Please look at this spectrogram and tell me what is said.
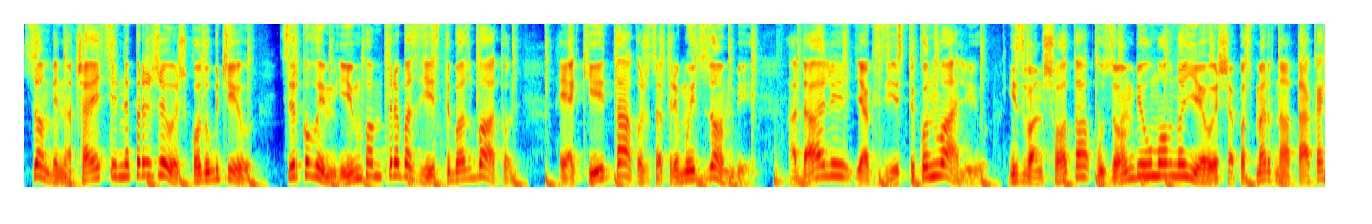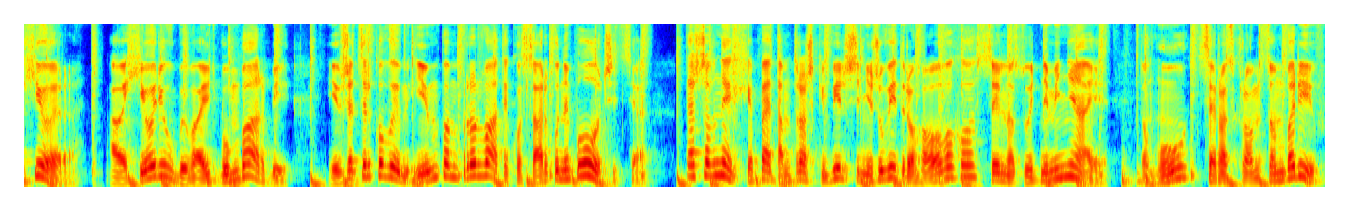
Зомбі на чайці не пережили шкоду бджіл. Цирковим імпам треба з'їсти базбатон, які також затримують зомбі. А далі як з'їсти конвалію. Із ваншота у зомбі умовно є лише посмертна атака хілера. Але хілерів вбивають бомбарбі. І вже цирковим імпам прорвати косарку не получиться. Те, що в них хп там трошки більше, ніж у відрогового, сильно суть не міняє. Тому це розгром зомбарів.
